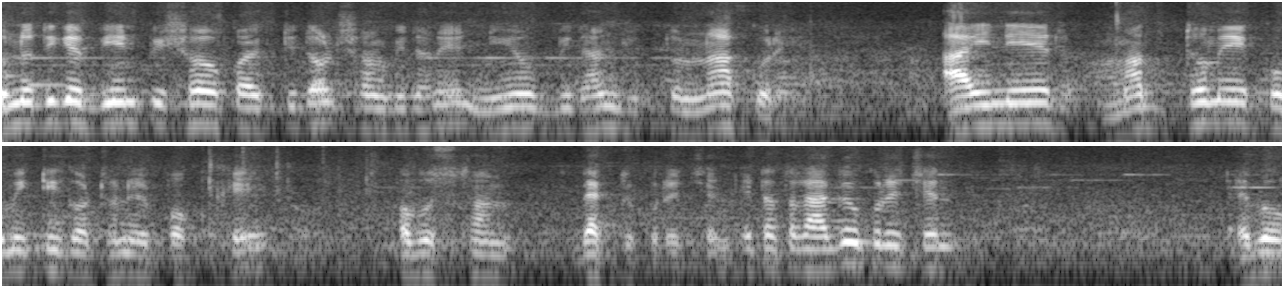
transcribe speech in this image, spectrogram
অন্যদিকে বিএনপি সহ কয়েকটি দল সংবিধানে নিয়োগ বিধান যুক্ত না করে আইনের মাধ্যমে কমিটি গঠনের পক্ষে অবস্থান ব্যক্ত করেছেন। এটা তারা আগেও করেছেন এবং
